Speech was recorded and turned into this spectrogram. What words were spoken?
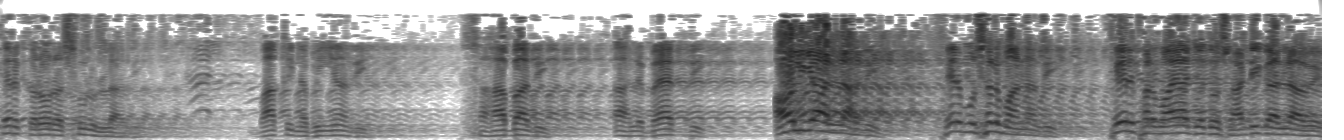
پھر کرو رسول اللہ دی۔ باقی نبیاں دی، صحابہ دی، اہل بیت دی، اولیاء اللہ دی، پھر مسلمانہ دی، پھر فرمایا جدو ساری گل آئے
